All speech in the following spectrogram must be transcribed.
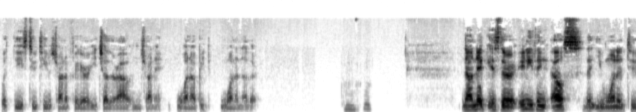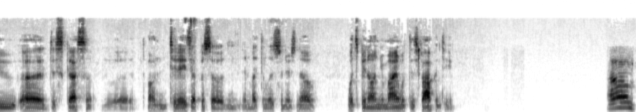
with these two teams trying to figure each other out and trying to one up each, one another. Mm-hmm. Now, Nick, is there anything else that you wanted to uh, discuss uh, on today's episode and, and, let the listeners know what's been on your mind with this Falcon team? Um,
